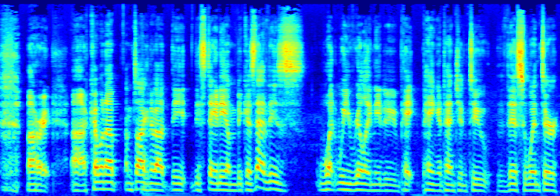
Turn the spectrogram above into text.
all right. Uh, coming up, I'm talking about the, the stadium because that is what we really need to be pay, paying attention to this winter.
